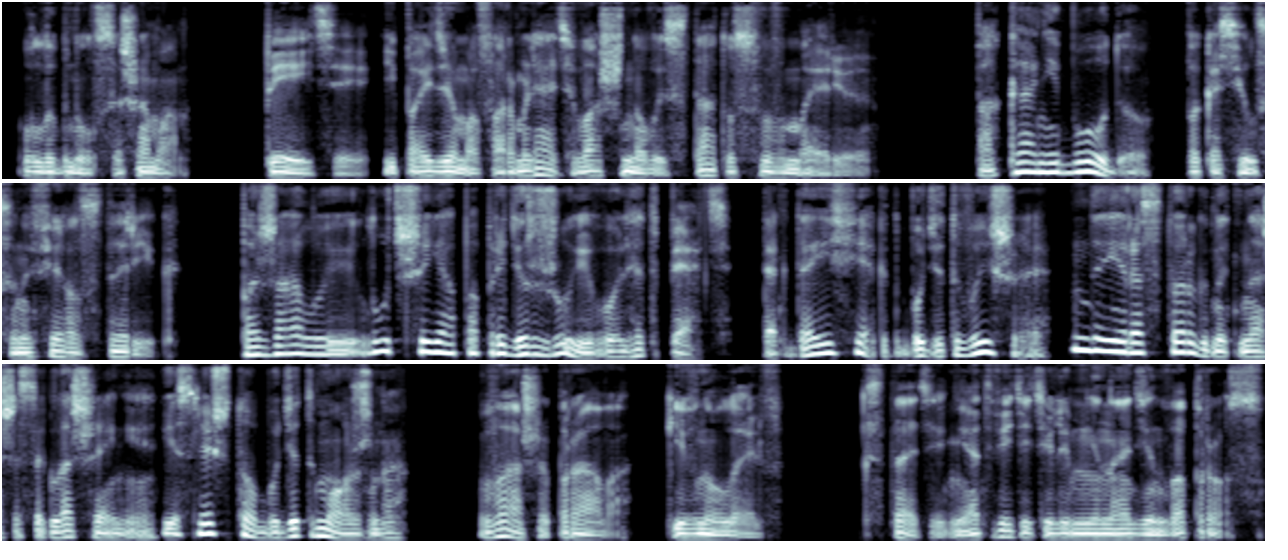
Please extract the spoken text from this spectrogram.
— улыбнулся шаман. «Пейте и пойдем оформлять ваш новый статус в мэрию». «Пока не буду», — покосился на фиал старик. «Пожалуй, лучше я попридержу его лет пять. Тогда эффект будет выше, да и расторгнуть наше соглашение, если что, будет можно». «Ваше право», — кивнул эльф. «Кстати, не ответите ли мне на один вопрос?»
